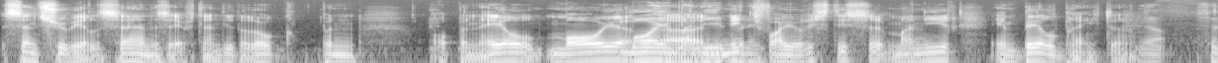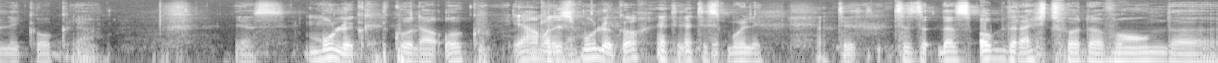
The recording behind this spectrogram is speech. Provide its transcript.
sensuele scènes heeft. Hè, die dat ook op een, op een heel mooie, mooie uh, niet voyeuristische manier in beeld brengt. Hè. Ja, vind ik ook. Ja. Yes. Moeilijk. Ik wil dat ook. Ja, maar het is moeilijk hoor. Het, is moeilijk. het, is, dat is opdracht voor, de volgende,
